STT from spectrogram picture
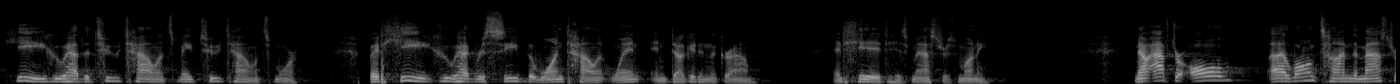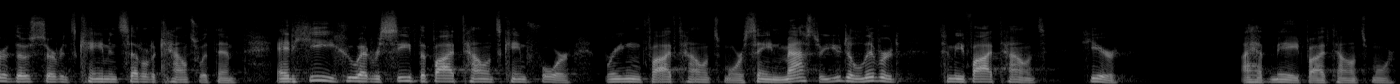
he who had the two talents made two talents more. But he who had received the one talent went and dug it in the ground and hid his master's money. Now, after all a long time, the master of those servants came and settled accounts with them. And he who had received the five talents came for, bringing five talents more, saying, Master, you delivered to me five talents. Here, I have made five talents more.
